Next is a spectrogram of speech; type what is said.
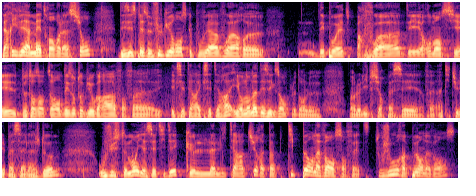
d'arriver à mettre en relation des espèces de fulgurances que pouvaient avoir des poètes parfois, des romanciers de temps en temps, des autobiographes, enfin, etc., etc. Et on en a des exemples dans le, dans le livre sur passé, enfin, intitulé Passé à l'âge d'homme, où justement il y a cette idée que la littérature est un petit peu en avance, en fait, toujours un peu en avance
